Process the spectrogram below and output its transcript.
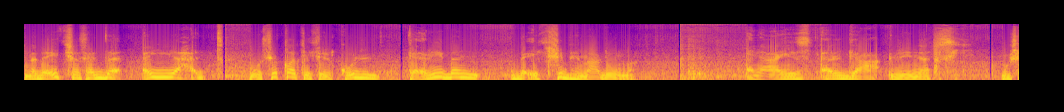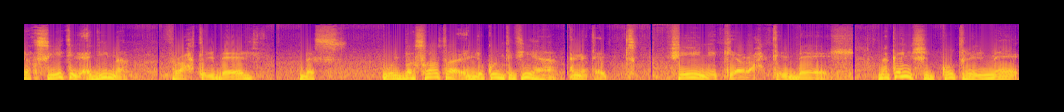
ما بقتش أصدق أي حد. وثقتي في الكل تقريبا بقت شبه معدومة. أنا عايز أرجع لنفسي وشخصيتي القديمة. راحة البال. بس والبساطة اللي كنت فيها. أنا تعبت. فينك يا راحة البال؟ ما كانش بكتر المال.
